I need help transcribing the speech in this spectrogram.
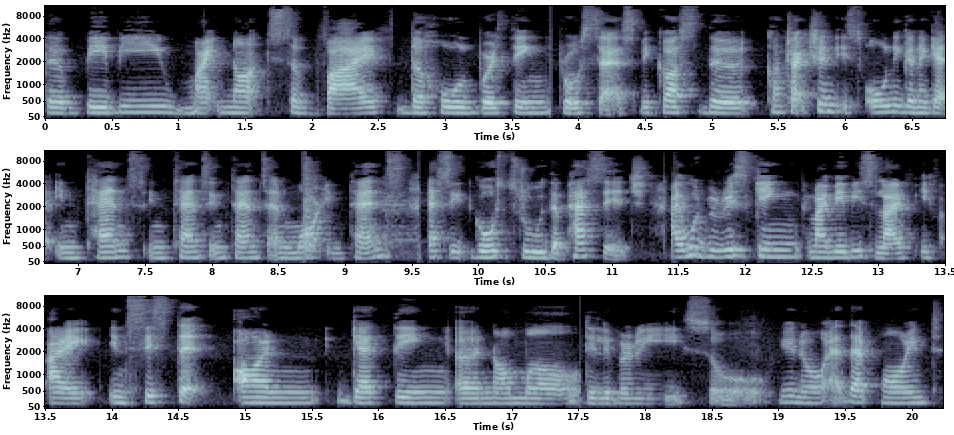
the baby might not survive the whole birthing process because the contraction is only going to get intense, intense, intense, and more intense as it goes through the passage. I would be risking my baby's life if I insisted on getting a normal delivery. So you know at that point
